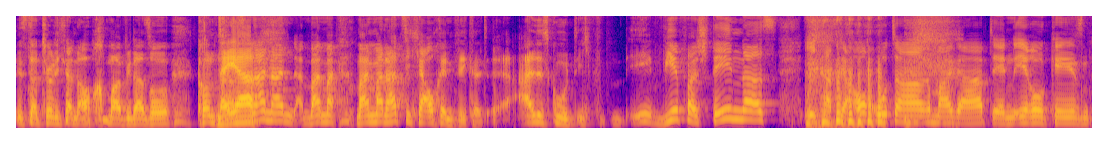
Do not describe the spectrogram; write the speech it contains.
ist natürlich dann auch mal wieder so Kontrast. Naja. Nein, nein, man, man, man, man hat sich ja auch entwickelt. Alles gut. Ich, wir verstehen das. Ich habe ja auch rote Haare mal gehabt in Irokesen.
